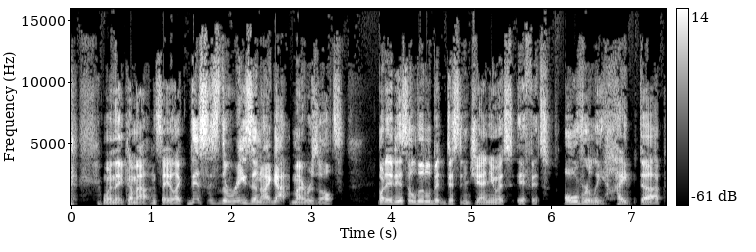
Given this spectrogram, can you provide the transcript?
when they come out and say like this is the reason I got my results. But it is a little bit disingenuous if it's overly hyped up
